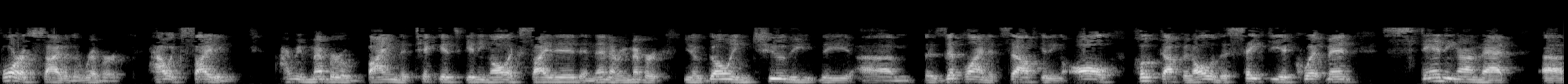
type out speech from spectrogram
forest side of the river. How exciting! I remember buying the tickets, getting all excited, and then I remember, you know, going to the the um, the zip line itself, getting all hooked up and all of the safety equipment, standing on that uh,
